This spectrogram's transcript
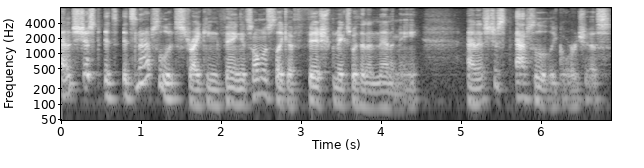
And it's just it's it's an absolute striking thing. It's almost like a fish mixed with an anemone, and it's just absolutely gorgeous.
